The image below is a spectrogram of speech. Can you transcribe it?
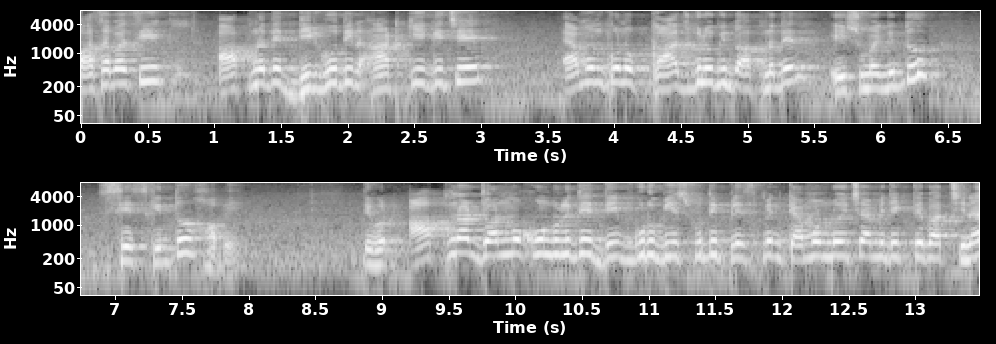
পাশাপাশি আপনাদের দীর্ঘদিন আটকে গেছে, এমন কোনো কাজগুলো কিন্তু আপনাদের এই সময় কিন্তু শেষ কিন্তু হবে। দেখুন, আপনার জন্মকুণ্ডলিতে দেবগুরু বৃহস্পতি প্লেসমেন্ট কেমন রয়েছে আমি দেখতে পাচ্ছি না,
